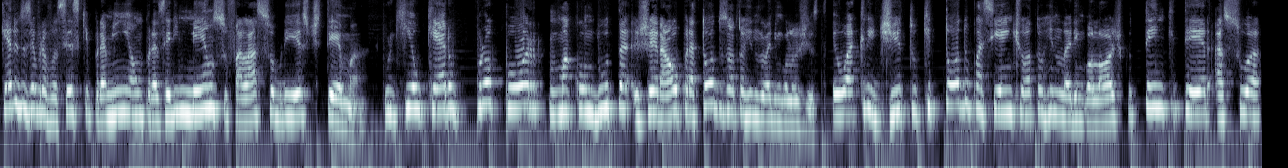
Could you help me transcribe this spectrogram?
quero dizer para vocês que para mim é um prazer imenso falar sobre este tema, porque eu quero propor uma conduta geral para todos os otorrinolaringologistas. Eu acredito que todo paciente otorrinolaringológico tem que ter a sua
